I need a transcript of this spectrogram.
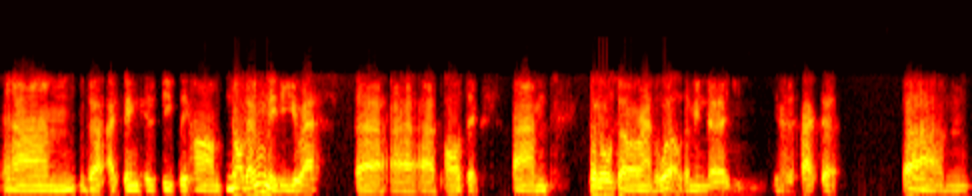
um, that I think has deeply harmed not only the U.S. Uh, uh, uh, politics, um, but also around the world. I mean, the you know the fact that um,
